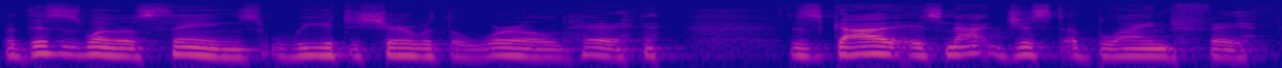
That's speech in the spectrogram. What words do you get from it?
But this is one of those things we get to share with the world. Hey, this God, it's not just a blind faith,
